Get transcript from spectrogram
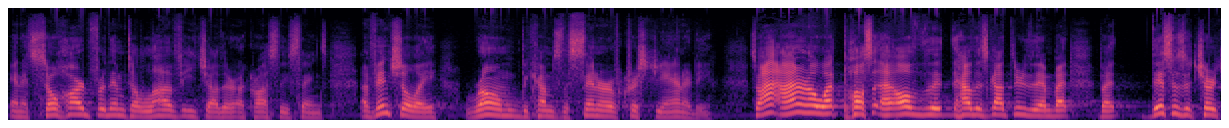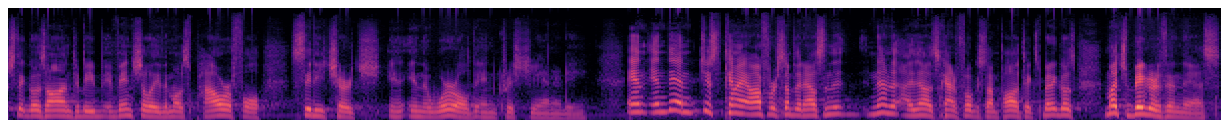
and it's so hard for them to love each other across these things, eventually, Rome becomes the center of Christianity. So I, I don't know what Paul, uh, all the, how this got through to them, but, but this is a church that goes on to be eventually the most powerful city church in, in the world in Christianity. And, and then just can I offer something else? And none, I know it's kind of focused on politics, but it goes much bigger than this.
